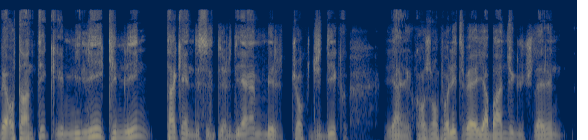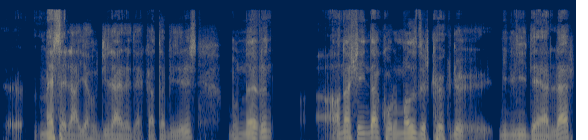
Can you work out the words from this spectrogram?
ve otantik e, milli kimliğin ta kendisidir diyen bir çok ciddi yani kozmopolit ve yabancı güçlerin mesela Yahudilere de katabiliriz. Bunların ana şeyinden korunmalıdır köklü e, milli değerler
